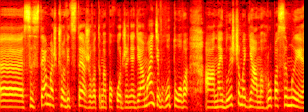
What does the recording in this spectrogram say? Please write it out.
е, система, що відстежуватиме походження діамантів, готова. А найближчими днями група семи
